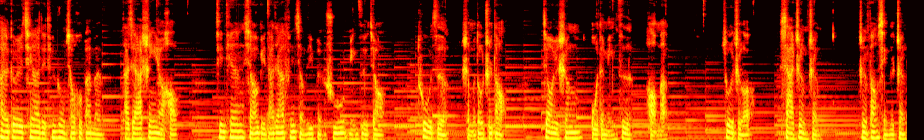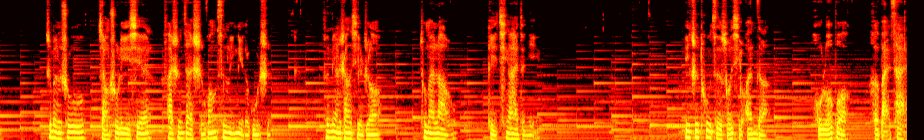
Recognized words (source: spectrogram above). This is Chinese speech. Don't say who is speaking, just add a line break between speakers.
嗨，各位亲爱的听众小伙伴们，大家深夜好。今天想要给大家分享的一本书，名字叫《兔子什么都知道》，叫一声我的名字好吗？作者夏正正，正方形的正。这本书讲述了一些发生在时光森林里的故事。封面上写着 “To my love”，给亲爱的你。一只兔子所喜欢的胡萝卜和白菜，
